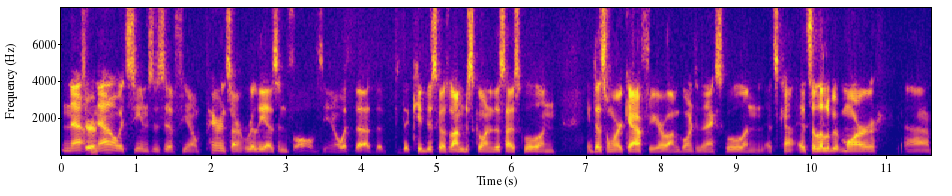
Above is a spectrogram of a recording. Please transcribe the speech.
now sure. now it seems as if you know parents aren't really as involved. You know, with the the, the kid just goes, well, I'm just going to this high school and it doesn't work after year. Well, I'm going to the next school, and it's kind of, it's a little bit more. Uh,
